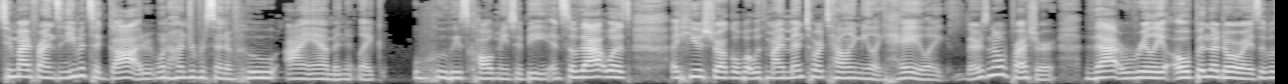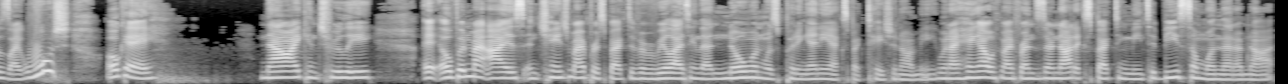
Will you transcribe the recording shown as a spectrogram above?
to my friends and even to God 100% of who I am and like who he's called me to be. And so that was a huge struggle. But with my mentor telling me, like, hey, like, there's no pressure, that really opened the doorways. It was like, whoosh, okay, now I can truly. It opened my eyes and changed my perspective of realizing that no one was putting any expectation on me. When I hang out with my friends, they're not expecting me to be someone that I'm not.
